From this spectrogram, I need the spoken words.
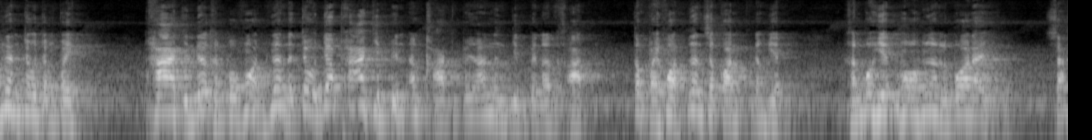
เงื่อนเจ้าจังไป พากินเด้อขันบ่ฮอดเงื่อนเจ้าอย่าพากินเป็นอันขาดเป็นอันหนึ่งกินเป็นอันขาด ต้องไปฮอดเงื่อนสะก่อนจังเฮ็ดขันบ่เฮ็ดฮอเงื่อนหรือบ่ได้สร้าง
